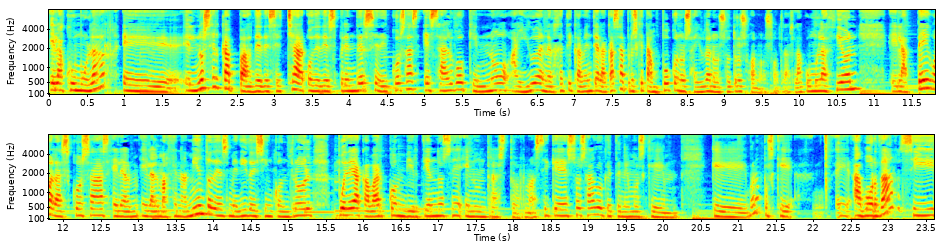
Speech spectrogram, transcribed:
el acumular, eh, el no ser capaz de desechar o de desprenderse de cosas es algo que no ayuda energéticamente a la casa, pero es que tampoco nos ayuda a nosotros o a nosotras. La acumulación, el apego a las cosas, el, almacenamiento desmedido y sin control puede acabar convirtiéndose en un trastorno. Así que eso es algo que tenemos que, que bueno, pues que eh, abordar si,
